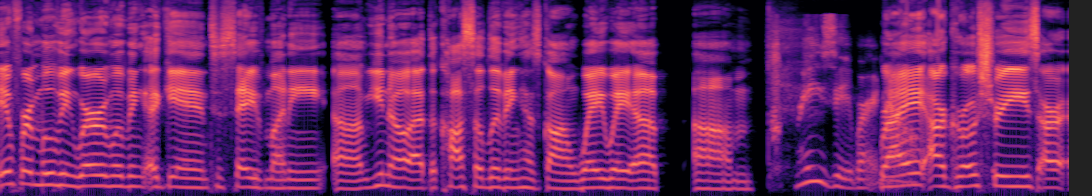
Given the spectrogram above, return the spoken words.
if we're moving, where we're moving again to save money. Um, you know, uh, the cost of living has gone way, way up. Um, Crazy right, now. right. now. Our groceries, our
